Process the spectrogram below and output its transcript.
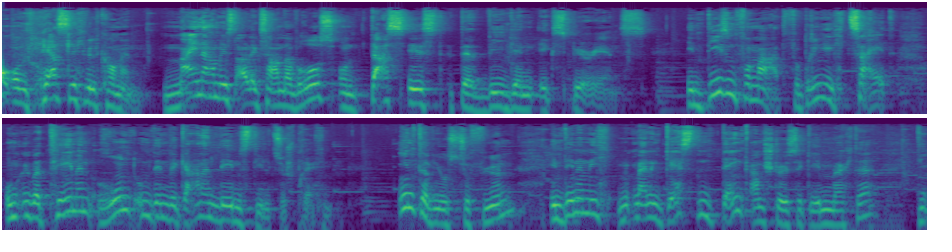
und herzlich willkommen. Mein Name ist Alexander Broß und das ist The Vegan Experience. In diesem Format verbringe ich Zeit, um über Themen rund um den veganen Lebensstil zu sprechen. Interviews zu führen, in denen ich mit meinen Gästen Denkanstöße geben möchte, die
